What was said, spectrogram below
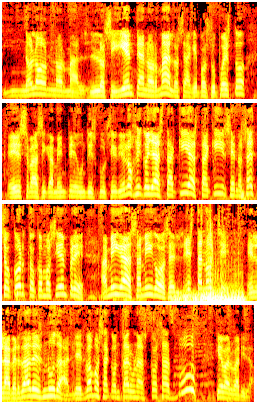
no lo normal, lo siguiente anormal. O sea que, por supuesto, es básicamente un discurso ideológico. Y hasta aquí, hasta aquí, se nos ha hecho corto, como siempre. Amigas, amigos, el- esta noche, en La Verdad Desnuda, les vamos a contar unas cosas. ¡Buf! ¡Qué barbaridad!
